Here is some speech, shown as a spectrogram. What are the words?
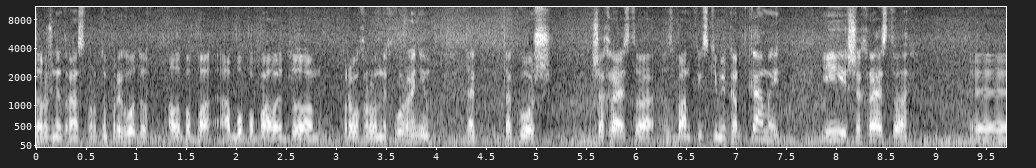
дорожньо-транспортну пригоду, або попали до правоохоронних органів. Так, також шахрайства з банківськими картками і шахрайства е,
